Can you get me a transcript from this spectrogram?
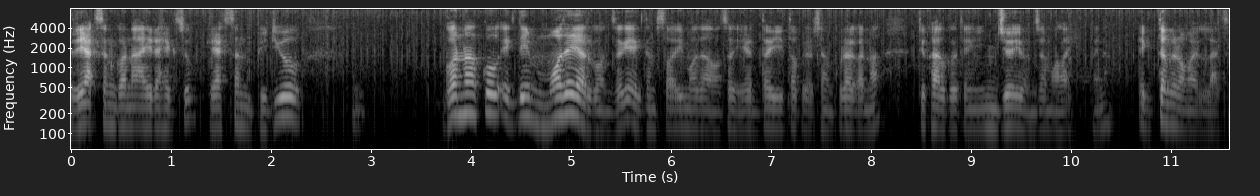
रियाक्सन गर्न आइरहेको छु। रियाक्सन भिडियो गर्नको एकदम मजै अर्को हुन्छ कि एकदम सही मजा आउँछ हेर्दै तपाईँहरूसँग कुरा गर्न। त्यो खालको चाहिँ इन्जोय हुन्छ मलाई होइन? एकदमै रमाइलो लाग्छ।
